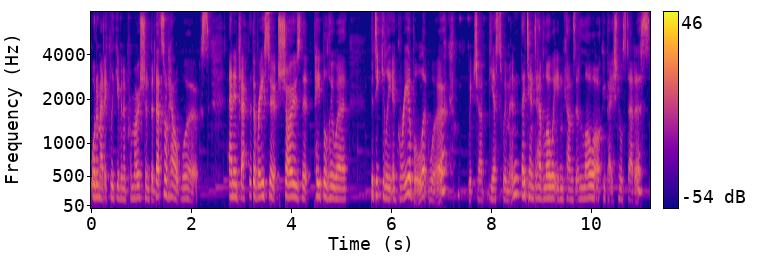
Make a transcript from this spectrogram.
automatically given a promotion. But that's not how it works. And in fact, the research shows that people who are particularly agreeable at work, which are yes women, they tend to have lower incomes and lower occupational status.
